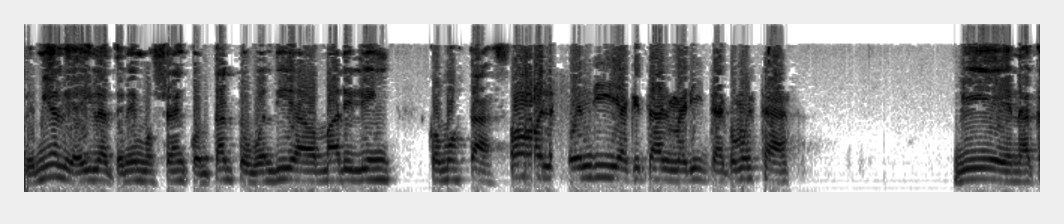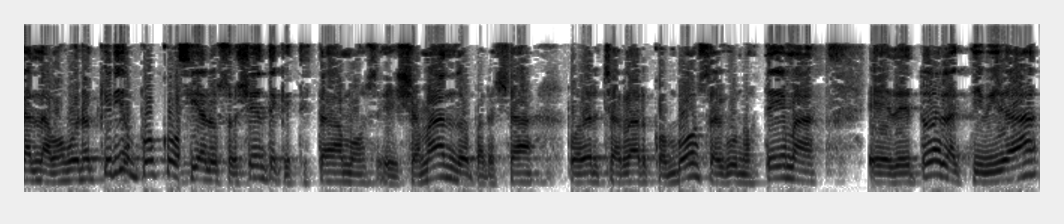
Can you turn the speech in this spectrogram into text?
Premial y ahí la tenemos ya en contacto. Buen día, Marilyn. ¿Cómo estás? Hola, buen día. ¿Qué tal, Marita? ¿Cómo estás? Bien, acá andamos. Bueno, quería un poco decir a los oyentes que te estábamos eh, llamando para ya poder charlar con vos algunos temas eh, de toda la actividad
